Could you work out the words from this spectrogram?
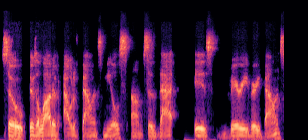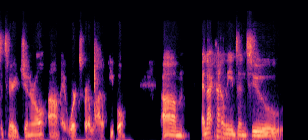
So there's a lot of out of balance meals. Um, so that is very very balanced. It's very general. Um, it works for a lot of people, um, and that kind of leads into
